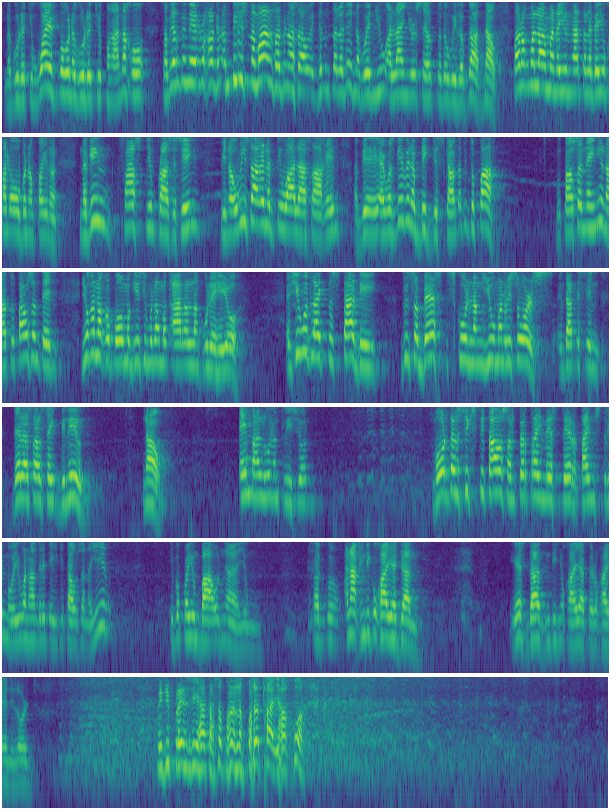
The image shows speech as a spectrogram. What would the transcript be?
nagulat yung wife ko, nagulat yung mga anak ko. Sabi, ang primero na kagad, ang bilis naman. Sabi ng asawa, ganun talaga yun, na when you align yourself to the will of God. Now, paano ko malaman na yun nga talaga yung kalooban ng Panginoon? Naging fast yung processing, pinauwi sa akin, nagtiwala sa akin, I was given a big discount, at ito pa, 2009 yun ha, 2010, yung anak ko po magsimulang mag-aral ng kolehiyo. And she would like to study dun sa best school ng human resource, and that is in De La Salle St. Benilde. Now, eh mahal ng tuition. More than 60,000 per trimester, times 3 mo, 180,000 a year. Iba pa yung baon niya, yung, sabi ko, anak, hindi ko kaya dyan. Yes, dad, hindi nyo kaya, pero kaya ni Lord. May diferensya yata sa pananampalataya ko.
